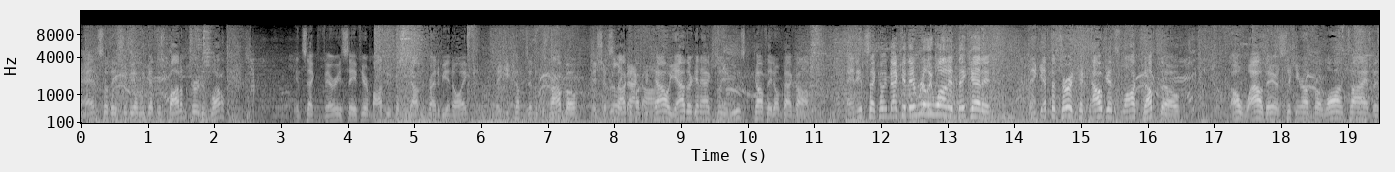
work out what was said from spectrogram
And so they should be able to get this bottom turret as well. Insec very safe here. Mandu coming down to try to be annoying. Bengi comes in with the combo. They should really knock back up on off. Kakao. Yeah, they're going to actually lose Kakao if they don't back off. And Insec coming back in. They really want it. They get it. They get the turret. Kakao gets locked up, though. Oh, wow. They are sticking around for a long time, but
